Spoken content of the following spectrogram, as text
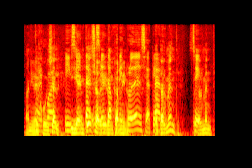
a nivel Tal judicial. cual. Y sienta- empieza a abrir un camino. claro. Totalmente, Sí. totalmente.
